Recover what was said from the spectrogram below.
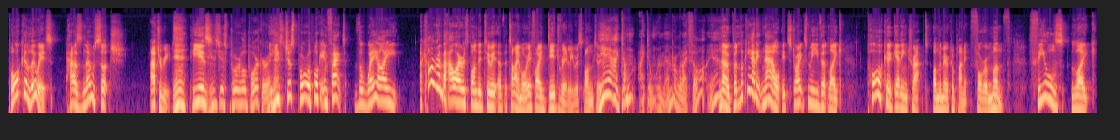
Porker Lewis has no such attributes. Yeah. He is He's just poor old Porker, isn't he's just poor old Porker. In fact, the way I I can't remember how I responded to it at the time or if I did really respond to it. Yeah, I don't. I don't remember what I thought. Yeah. No, but looking at it now, it strikes me that like Porker getting trapped on the Miracle Planet for a month feels like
